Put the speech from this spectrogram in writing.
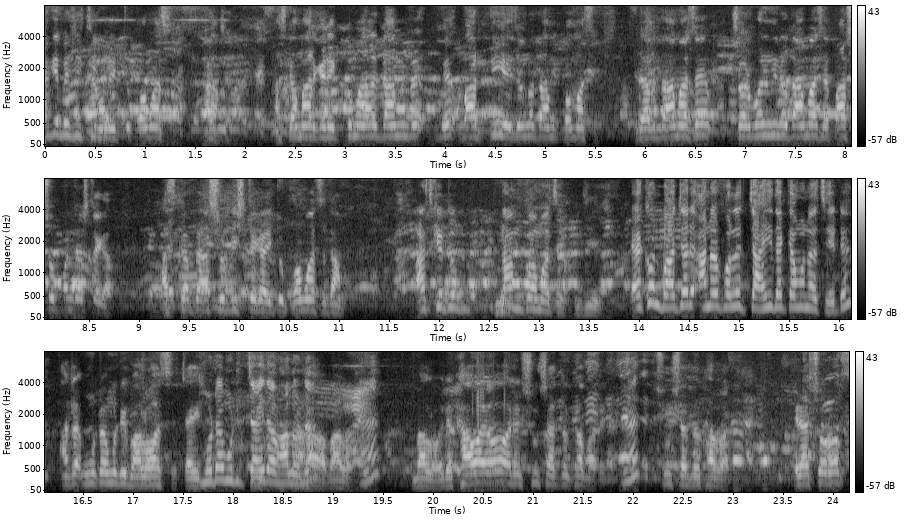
আগে বেশি ছিল। একটু কম আছে। আচ্ছা। আজকে মার্কেটে একটু মালের দাম বাড়তি এই জন্য দাম কম আছে। এটার দাম আছে সর্বনিম্ন দাম আছে পাঁচশো পঞ্চাশ টাকা। আজকে পাঁচশো বিশ টাকা একটু কম আছে দাম। আজকে একটু দাম কম আছে। জি। এখন বাজারে আনার ফলে চাহিদা কেমন আছে এটা? মোটামুটি ভালো আছে চাই মোটামুটি চাহিদা ভালো না? হ্যাঁ, ভালো। হ্যাঁ? ভালো। এটা খাওয়ায় অনেক সুস্বাদু খাবার। হ্যাঁ? সুস্বাদু খাবার। এটা রক্ত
